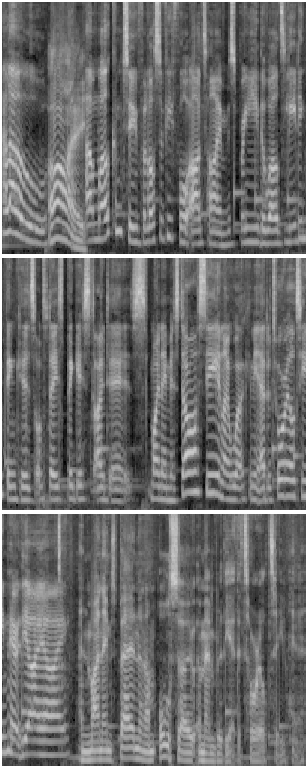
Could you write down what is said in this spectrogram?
Hello. Hi. And welcome to Philosophy for Our Times, bringing you the world's leading thinkers on today's biggest ideas. My name is Darcy, and I work in the editorial team here at the IAI. And my name's Ben, and I'm also a member of the editorial team here.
